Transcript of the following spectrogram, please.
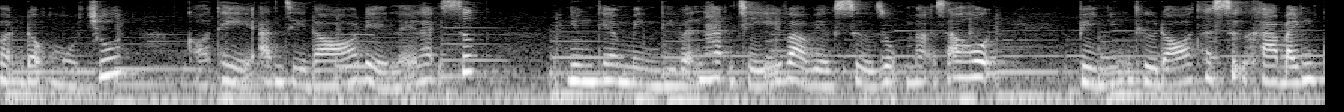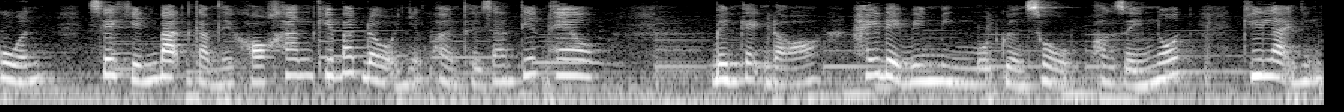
vận động một chút, có thể ăn gì đó để lấy lại sức. Nhưng theo mình thì vẫn hạn chế vào việc sử dụng mạng xã hội vì những thứ đó thật sự khá bánh cuốn sẽ khiến bạn cảm thấy khó khăn khi bắt đầu ở những khoảng thời gian tiếp theo bên cạnh đó hãy để bên mình một quyển sổ hoặc giấy nốt ghi lại những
